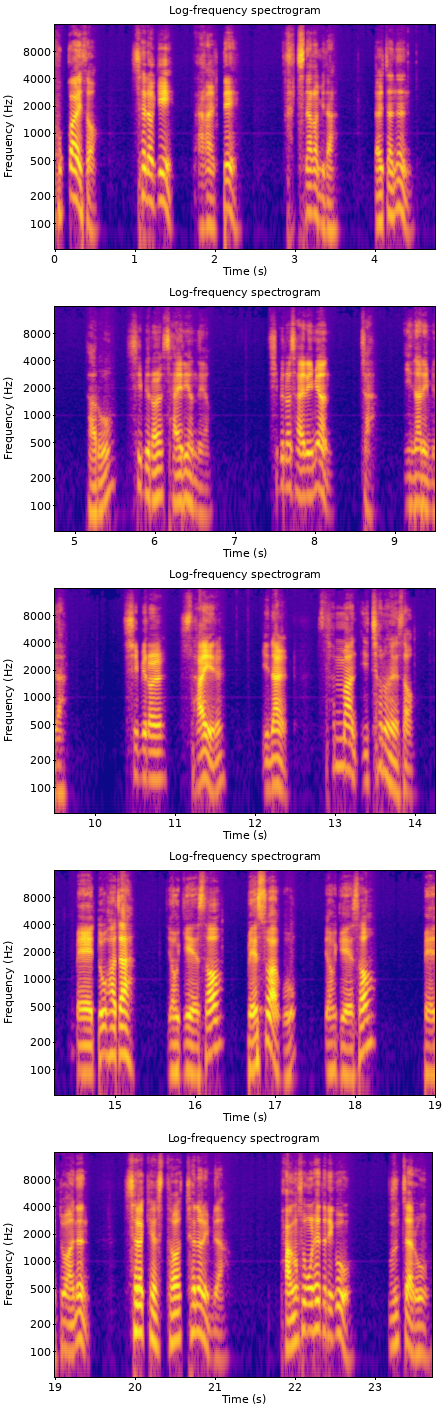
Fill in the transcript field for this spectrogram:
고가에서 세력이 나갈 때 같이 나갑니다. 날짜는 바로 11월 4일이었네요. 11월 4일이면 자 이날입니다. 11월 4일 이날 32,000원에서 매도하자 여기에서 매수하고 여기에서 매도하는 세력캐스터 채널입니다. 방송을 해드리고 문자로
